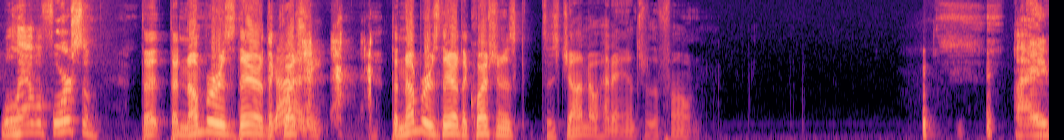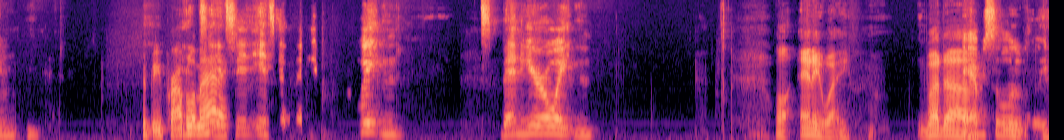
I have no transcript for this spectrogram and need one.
we'll have a foursome. The the number is there. The Johnny. question the number is there. The question is does John know how to answer the phone? I Could be problematic. It's, it's, it's been waiting. It's been here waiting. Well, anyway, what uh Absolutely.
